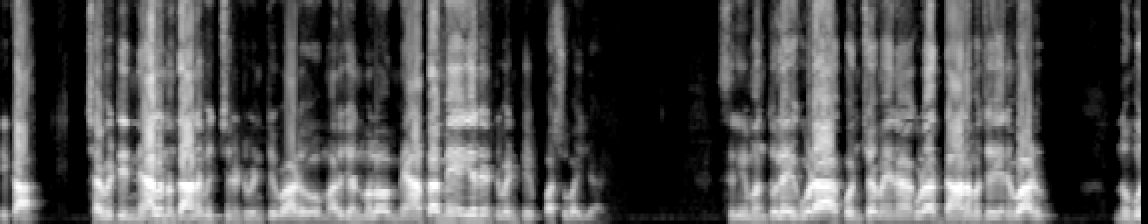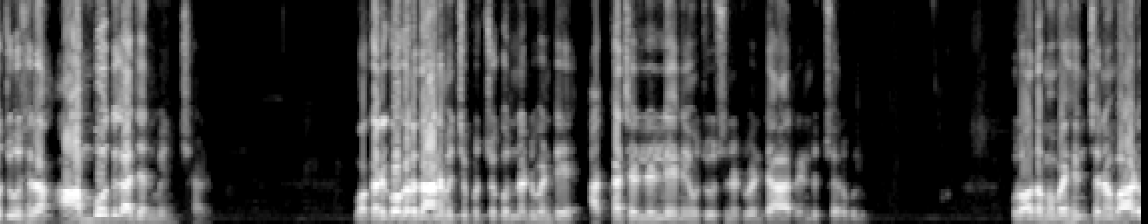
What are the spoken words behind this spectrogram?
ఇక చవిటి నేలను దానమిచ్చినటువంటి వాడు మరుజన్మలో మేతమేయనటువంటి పశువయ్యాడు. శ్రీమంతులై కూడా కొంచెమైనా కూడా దానము చేయనివాడు. నువ్వు చూసిన ఆంబోతుగా జన్మించాడు. ఒకరికొకరు దానమిచ్చి పుచ్చుకున్నటువంటి అక్క చెల్లెళ్ళే నీవు చూసినటువంటి ఆ రెండు చెరువులు. క్రోధము వహించిన వాడు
